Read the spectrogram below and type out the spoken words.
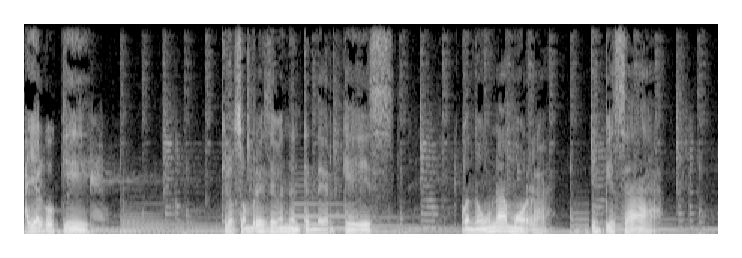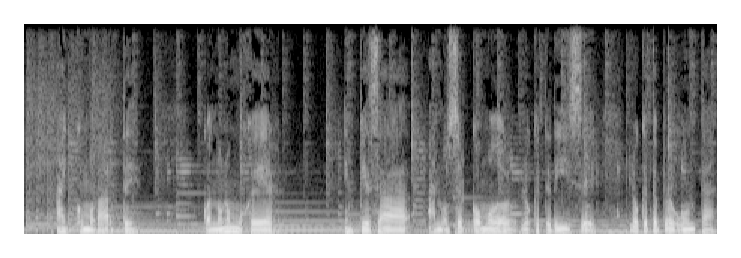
hay algo que, que los hombres deben de entender que es cuando una morra empieza a incomodarte, cuando una mujer empieza a no ser cómodo lo que te dice, lo que te pregunta.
